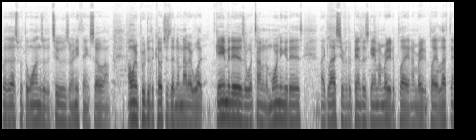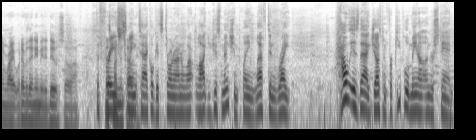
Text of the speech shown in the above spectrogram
whether that's with the ones or the twos or anything. So um, I want to prove to the coaches that no matter what game it is or what time in the morning it is, like last year for the Panthers game, I'm ready to play and I'm ready to play left and right, whatever they need me to do. So uh, the phrase swing tackle gets thrown around a lot. You just mentioned playing left and right. How is that adjustment for people who may not understand?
